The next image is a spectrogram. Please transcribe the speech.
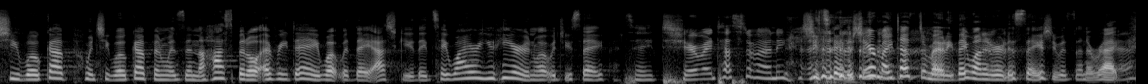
she woke up, when she woke up and was in the hospital every day, what would they ask you? They'd say, Why are you here? And what would you say? I'd say, To share my testimony. She'd say, To share my testimony. They wanted her to say she was in a wreck. Yeah.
